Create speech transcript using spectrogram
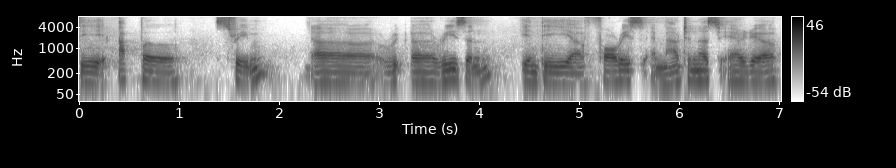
the upper stream uh, re- uh, region in the uh, forest and mountainous area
